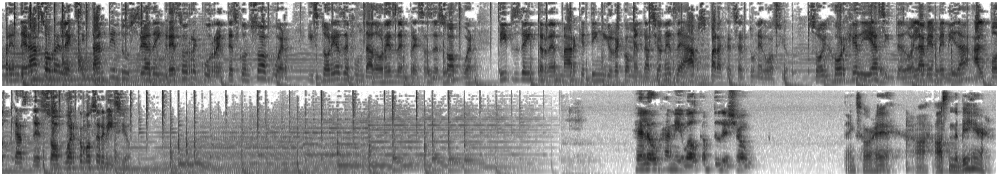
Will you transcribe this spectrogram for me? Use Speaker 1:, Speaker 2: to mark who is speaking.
Speaker 1: Aprenderás sobre la excitante industria de ingresos recurrentes con software, historias de fundadores de empresas de software, tips de internet marketing y recomendaciones de apps para crecer tu negocio. Soy Jorge Díaz y te doy la bienvenida al podcast de Software como Servicio. Hello, honey. Welcome to the show.
Speaker 2: Thanks, Jorge. Uh, awesome to be here.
